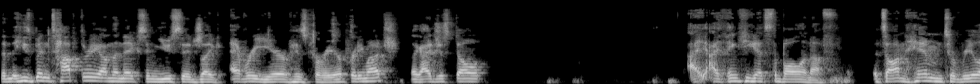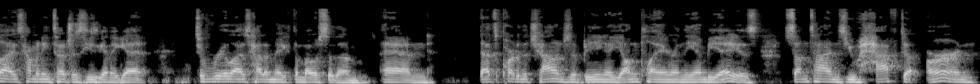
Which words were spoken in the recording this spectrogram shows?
then he's been top three on the Knicks in usage like every year of his career, pretty much. Like I just don't. I, I think he gets the ball enough. It's on him to realize how many touches he's going to get, to realize how to make the most of them, and that's part of the challenge of being a young player in the NBA. Is sometimes you have to earn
